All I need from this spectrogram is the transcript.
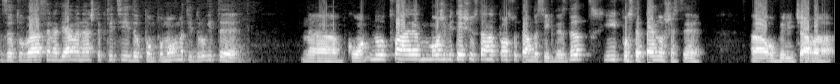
за това се надяваме нашите птици да помогнат и другите на колони. Но това е, може би те ще останат просто там да си гнездат и постепенно ще се а, увеличава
